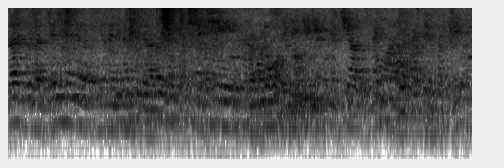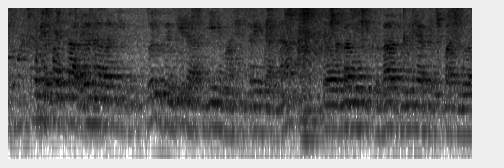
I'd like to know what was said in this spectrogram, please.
Dragi băgăteni, evenimentul de astăzi și nou, special, spuneți mai tare, în, în gândirea inima și trăirea mea, l-am intitulat Unirea Principatelor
